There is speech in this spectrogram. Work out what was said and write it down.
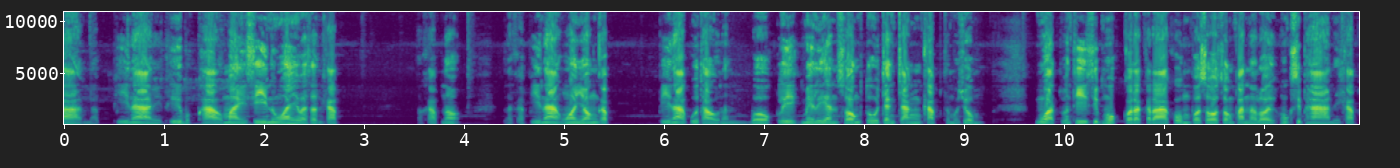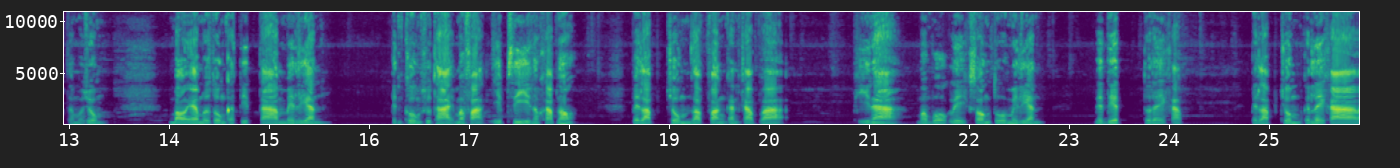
บ้านแบบผีหน้านี่ถือบักข้าวให้4หน่วยว่าซั่นครับเนาะครับเนาะ แล้วก็พีหน้าหัวหยองกับพีหน้าผู้เฒ่านั่นบอกเลขแม่เลียนสองตัวจังๆครับท่านผู้ชม งวดวันที่ 16 กรกฎาคม พศ 2565 นี่ครับท่านผู้ชม เบาแอมเราตรงกับติดตามแม่เลียน เป็นโครงสุดท้ายมาฝาก FC เนาะครับเนาะไปรับชมรับฟังกันครับว่าผีหน้ามาบอกเลขสองตัวแม่เลียน เด็ดๆตัวใดครับ ไปรับชมกันเลยครับ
